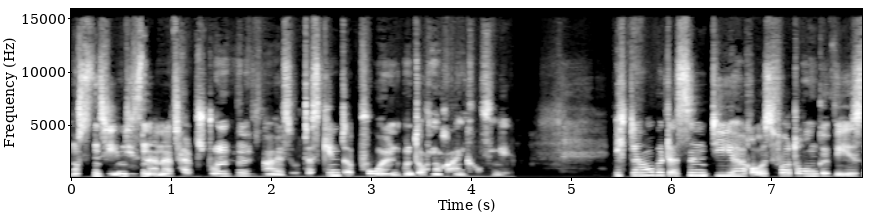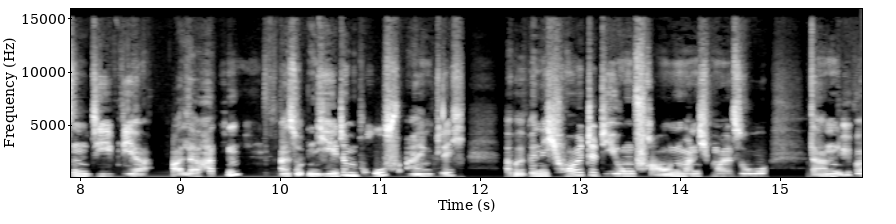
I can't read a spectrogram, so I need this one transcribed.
mussten sie in diesen anderthalb Stunden also das Kind abholen und auch noch einkaufen gehen. Ich glaube, das sind die Herausforderungen gewesen, die wir alle hatten, also in jedem Beruf eigentlich. Aber wenn ich heute die jungen Frauen manchmal so dann über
